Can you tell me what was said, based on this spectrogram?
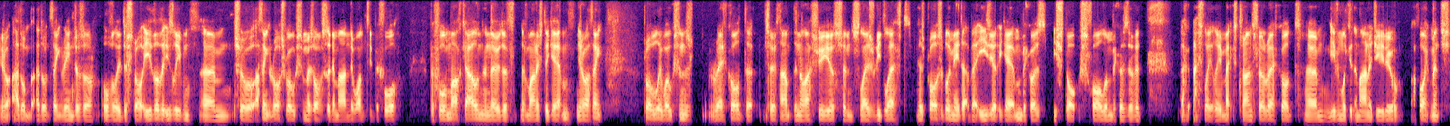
you know, I don't I don't think Rangers are overly distraught either that he's leaving. Um, so I think Ross Wilson was obviously the man they wanted before before Mark Allen, and now they've they've managed to get him. You know, I think probably Wilson's record at Southampton the last few years since Les Reed left has possibly made it a bit easier to get him because his stock's fallen because had a, a slightly mixed transfer record. Um, even look at the managerial appointments.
